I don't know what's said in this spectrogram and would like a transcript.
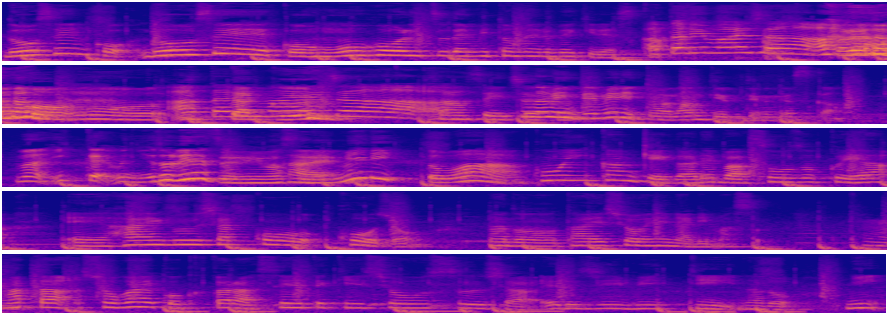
同性婚同性婚を法律で認めるべきですか？当たり前じゃん。これはもうもう当たり前じん。ゃん賛成ちなみにデメリットは何て言ってるんですか？まあ一回とりあえず読みますね、はい。メリットは婚姻関係があれば相続や、えー配偶者控控除などの対象になります。また諸外国から性的少数者 LGBT などに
